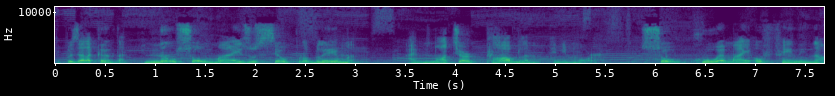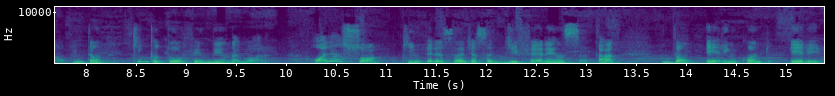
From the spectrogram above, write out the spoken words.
Depois ela canta: Não sou mais o seu problema. I'm not your problem anymore. So, who am I offending now? Então, quem que eu estou ofendendo agora? Olha só que interessante essa diferença, tá? Então, ele, enquanto ele,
